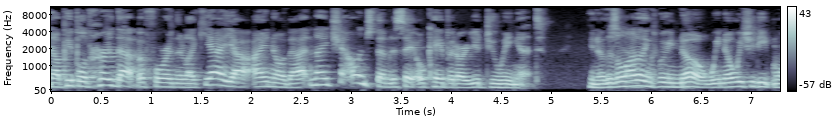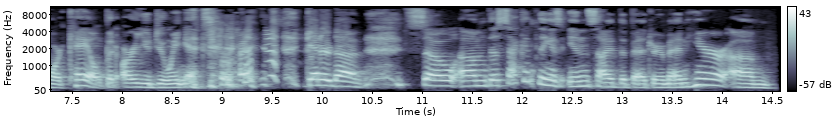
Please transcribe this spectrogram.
Now, people have heard that before, and they're like, "Yeah, yeah, I know that," and I challenge them to say, "Okay, but are you doing it?" You know, there's a lot of things we know. We know we should eat more kale, but are you doing it? Right? Get her done. So um, the second thing is inside the bedroom, and here. Um,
